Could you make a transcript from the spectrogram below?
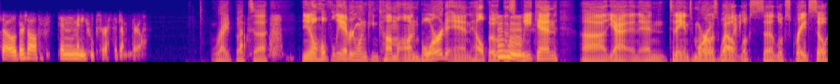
So there's often many hoops for us to jump through. Right, but uh, you know, hopefully everyone can come on board and help out mm-hmm. this weekend. Uh, yeah, and, and today and tomorrow as well. It looks uh, looks great. So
